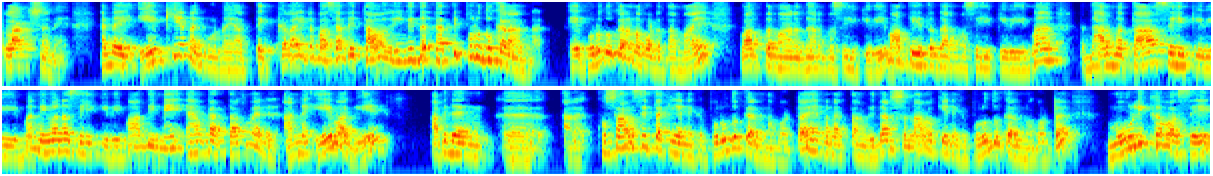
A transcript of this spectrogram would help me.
ලක්ෂණය. හැබැයි ඒ කියන ගුණයත් එක්කලා ඊට පස්සේ අපි තව විවිධ පැති පුරුදු කරන්න. ඒ පුරුදු කරනකොට තමයි වර්තමාන ධර්ම සිහි කිරීම, අතීත ධර්ම සිහි කිරීම, ධර්මතා සිහි කිරීම, නිවන සිහි කිරීම ආදී මේ හැම පැත්තක්ම වැඩෙනවා. අන්න ඒ වගේ අපි දැන් අර කුසල්සිත කියන එක පුරුදු කරනකොට එහෙම නැත්නම් විදර්ශනාව කියන එක පුරුදු කරනකොට මූලික වශයෙන්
